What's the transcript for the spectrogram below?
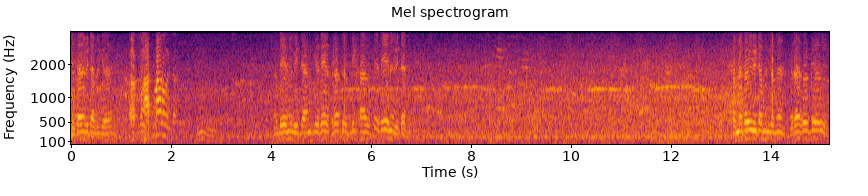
વિટામિન વિટામિન કહેવાય? આત્માનું વિટામિન દેહનું વિટામિન કે રસ રોટલી ખાવું છે દેહનું વિટામિન તમને કયું વિટામિન ગમે? રસ રોટલી વાળું?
